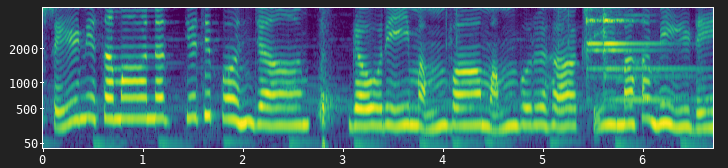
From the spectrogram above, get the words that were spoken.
श्रेणिसमानद्युतिपुञ्जां गौरीमम्बामम्बुर्हाक्षीमहमीडे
